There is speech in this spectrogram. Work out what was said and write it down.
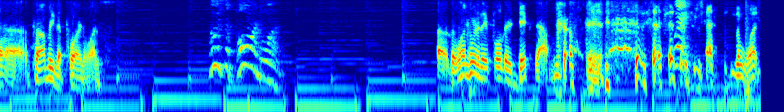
Uh, probably the porn one. Who's the porn one? Uh, the one where they pull their dicks out, bro. Wait. That's the one.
